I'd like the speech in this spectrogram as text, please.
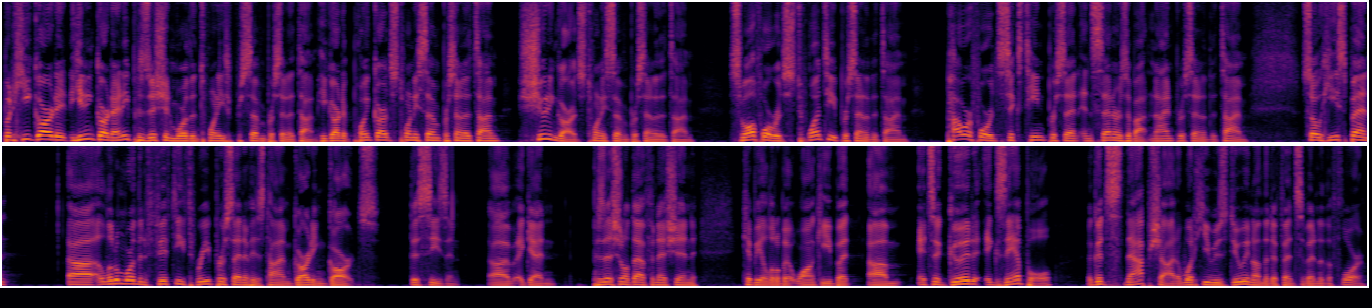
But he guarded. He didn't guard any position more than twenty seven percent of the time. He guarded point guards twenty seven percent of the time, shooting guards twenty seven percent of the time, small forwards twenty percent of the time, power forwards sixteen percent, and centers about nine percent of the time. So he spent uh, a little more than 53% of his time guarding guards this season. Uh, again, positional definition can be a little bit wonky, but um, it's a good example, a good snapshot of what he was doing on the defensive end of the floor.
